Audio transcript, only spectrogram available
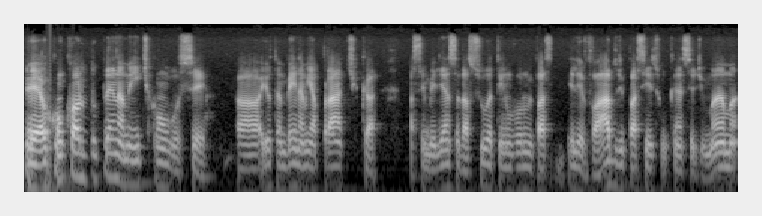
É, eu concordo plenamente com você. Uh, eu também, na minha prática, a semelhança da sua, tenho um volume elevado de pacientes com câncer de mama.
